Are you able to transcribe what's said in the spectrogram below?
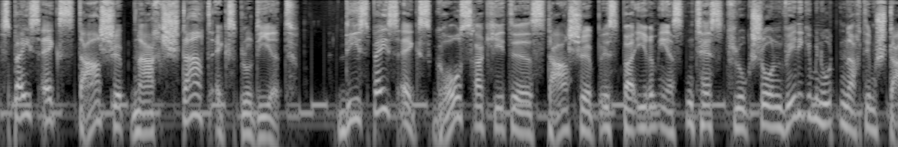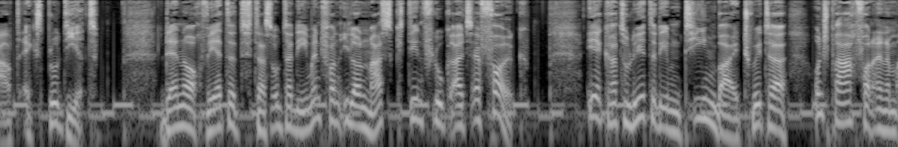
SpaceX Starship nach Start explodiert. Die SpaceX Großrakete Starship ist bei ihrem ersten Testflug schon wenige Minuten nach dem Start explodiert. Dennoch wertet das Unternehmen von Elon Musk den Flug als Erfolg. Er gratulierte dem Team bei Twitter und sprach von einem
